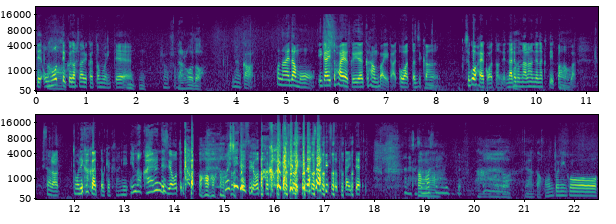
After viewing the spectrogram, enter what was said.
て思ってくださる方もいうんてなるほど。なんかこの間も意外と早く予約販売が終わった時間、すごい早く終わったんで誰も並んでなくて一般販売、したら通りかかったお客さんに「今買えるんですよ」とかあ「美味しいですよ」とか声かけてくださる人とかいて「あなんかすいません」みた。いななるほど。なんか本当にこ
